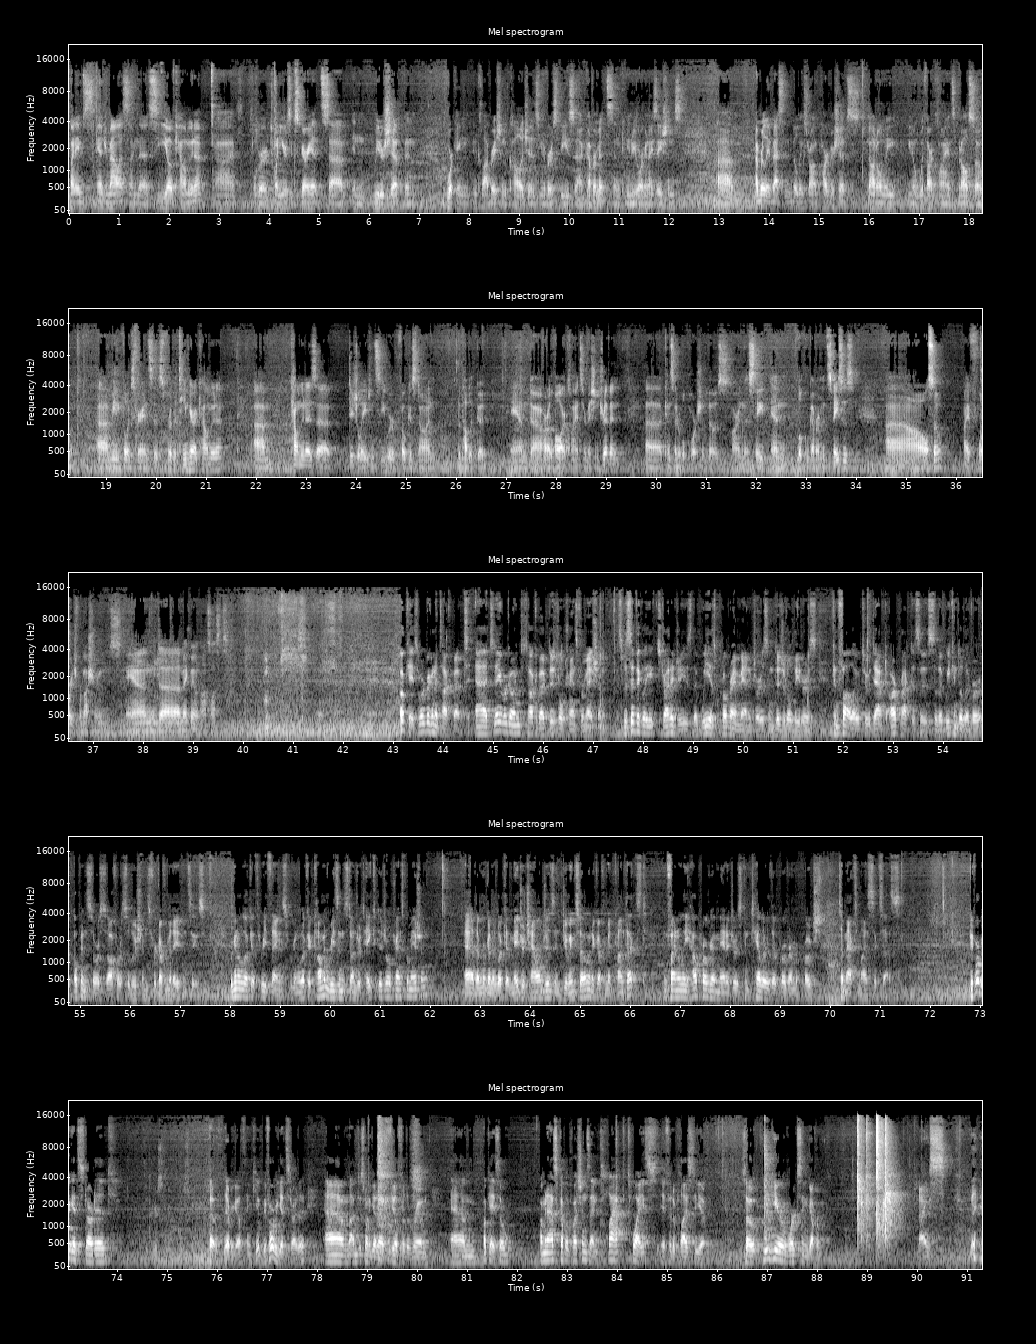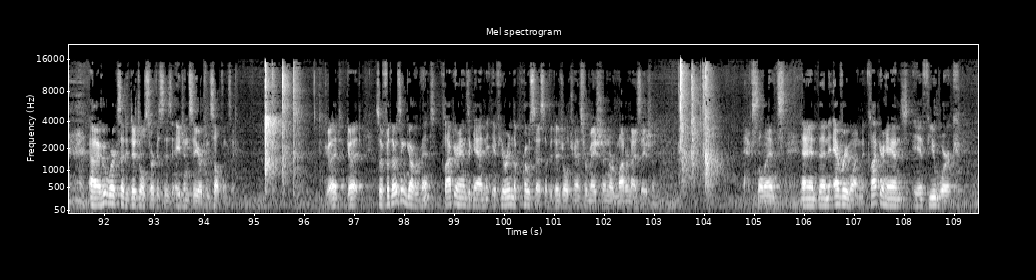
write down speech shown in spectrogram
My name's Andrew Mallis. I'm the CEO of Kalamuna. Uh, I have over 20 years experience uh, in leadership and working in collaboration with colleges, universities, uh, governments, and community organizations. Um, I'm really invested in building strong partnerships, not only you know, with our clients, but also uh, meaningful experiences for the team here at Kalamuna. Um, Kalamuna is a digital agency. We're focused on the public good, and uh, our, all our clients are mission driven. A considerable portion of those are in the state and local government spaces. Uh, also, I forage for mushrooms and uh, make my own hot sauces. Okay, so what are we going to talk about? Uh, today we're going to talk about digital transformation, specifically strategies that we as program managers and digital leaders can follow to adapt our practices so that we can deliver open source software solutions for government agencies. We're going to look at three things. We're going to look at common reasons to undertake digital transformation, uh, then we're going to look at major challenges in doing so in a government context, and finally, how program managers can tailor their program approach to maximize success. Before we get started, oh, there we go, thank you. Before we get started, um, I just want to get a feel for the room. Um, okay, so I'm going to ask a couple of questions and clap twice if it applies to you. So who here works in government? Nice. uh, who works at a digital services agency or consultancy? Good, good. So for those in government, clap your hands again if you're in the process of a digital transformation or modernization. Excellent. And then everyone, clap your hands if you work,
